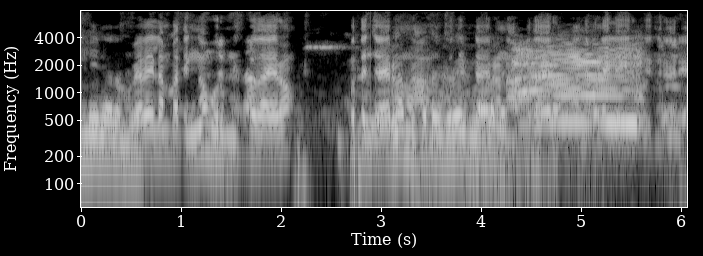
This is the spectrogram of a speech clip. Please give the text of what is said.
இல்லைன்னா நம்ம விலையெல்லாம் பாத்தீங்கன்னா ஒரு முப்பதாயிரம் முப்பத்தஞ்சாயிரம் முப்பத்தஞ்சு. முப்பத்தாயிரம், நாற்பதாயிரம் அந்த விலையில இருக்குங்கிறாரு.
